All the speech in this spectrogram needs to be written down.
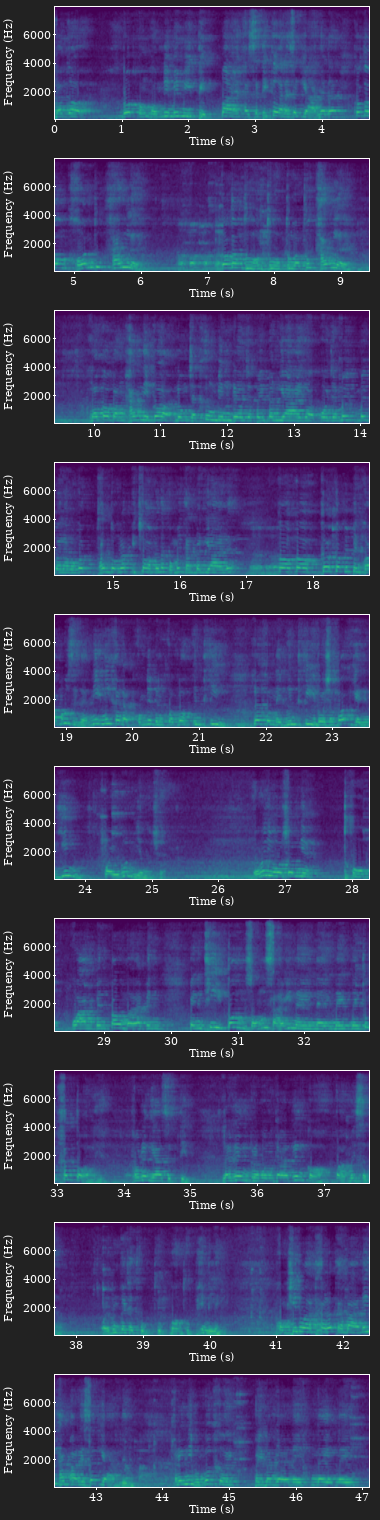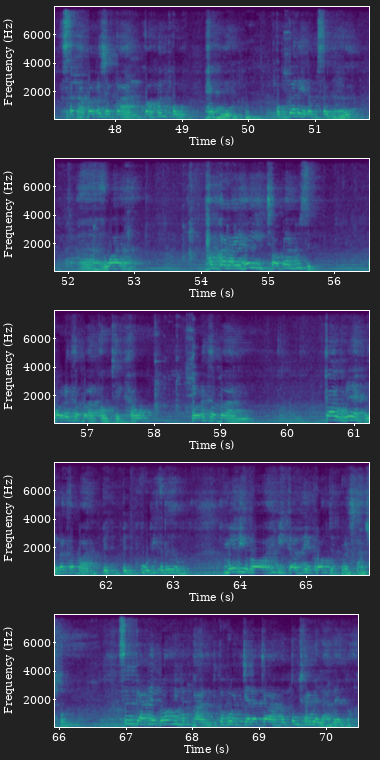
แล้วก็รถของผมนี่ไม่มีติดป้ายไอ้สติกเกอร์อะไรสักอย่างเนี่ยนะก็ต้องค้นทุกครั้งเลย ก็ต้องถูกถูกตรวจทุกครั้งเลย แล้วก็บางครั้งนี่ก็ลงจากเครื่องบินเร็วจะไปบรรยายก็กลัวจะไม่ไม่บรรยายผมก็ท่านต้องรับผิดชอบนะถ้าผมไม่ทันบรรยายนะก็ก็ก็ก็ไม่เป็นความรู้สึกอะนี่นี่ขนาดผมจะเป็นคนนอกพื้นที่ และคนในพื้นที่โดยเฉพาะอย่างยิ่งวัยรุ่นเยาวชนวัยรุ่นเยาวชนเนี่ยถูกวางเป็นเป้าหมายเป็นเป็นที่ต้องสงสัยในในในในทุกขั้นตอนเลยเพราะเรื่องยาเสพติดและเรื่องกระบวนการเรื่องก่อความไม่สงบ วัยรุ่นก็จะถูกถูกมองถูกเพ่งเล็งผมคิดว่าถ้ารัฐบาลได้ทำอะไรสักอย่างหนึ่งเรื่องนี้ผมก็เคยไปบรรยายในในในสถาบันราชการความมั่นคงแห่งหนึ่ง ผมก็ได้นำเสนออว่าทำอะไรให้ชาวบ้านรู้สึก ว่ารัฐบาลเอาใจเขาว่ารัฐบาลก้าวแรกในรัฐบาลเป็นเป็นผู้ริเริ่ม ไม่ได้รอให้มีการเรียกร้องจากประชาชน ซึ่งการเรียกร้องนี่มันผ่านกระบวนเจรจามันต้องใช้เวลาแน่นอน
